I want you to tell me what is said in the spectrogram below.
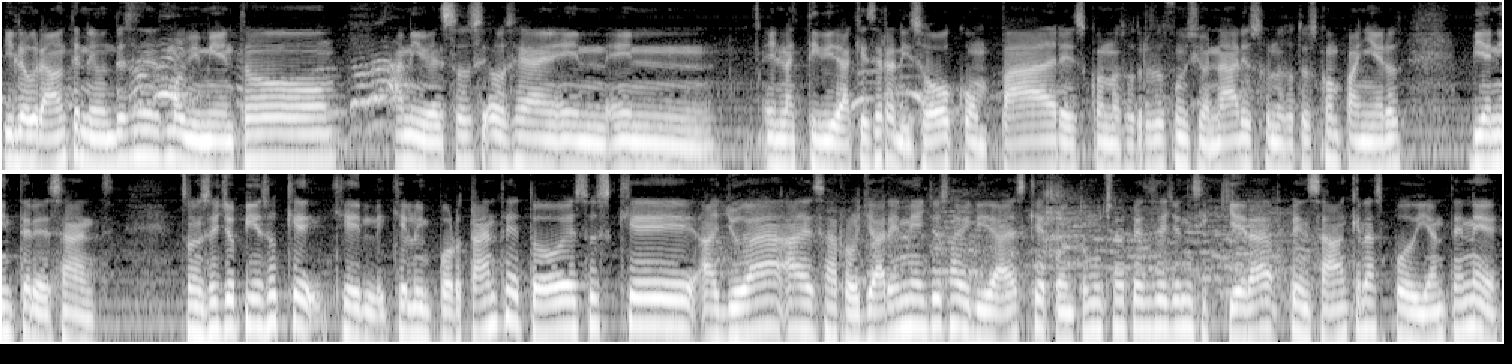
y lograron tener un desenvolvimiento a nivel social, o sea, en, en, en, la actividad que se realizó con padres, con nosotros los funcionarios, con nosotros compañeros, bien interesante. Entonces yo pienso que, que, que, lo importante de todo eso es que ayuda a desarrollar en ellos habilidades que de pronto muchas veces ellos ni siquiera pensaban que las podían tener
